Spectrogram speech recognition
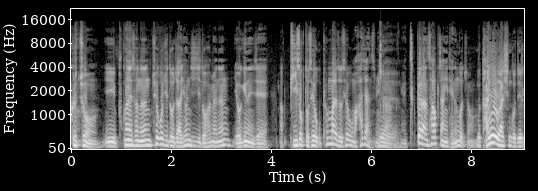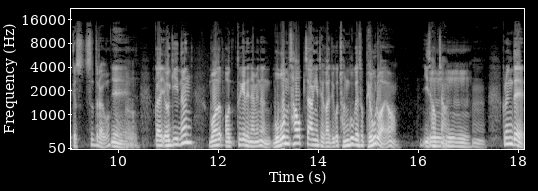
그렇죠. 이 북한에서는 최고 지도자, 현지 지도 하면은 여기는 이제 막 비석도 세우고 편말도 세우고 막 하지 않습니까? 예. 예, 특별한 사업장이 되는 거죠. 뭐 다녀가신 곳도 이렇게 쓰- 쓰더라고. 예. 어. 그러니까 여기는 뭐 어떻게 되냐면은 모범 사업장이 돼가지고 전국에서 배우러 와요. 이 사업장을. 음, 음, 음. 음. 그런데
